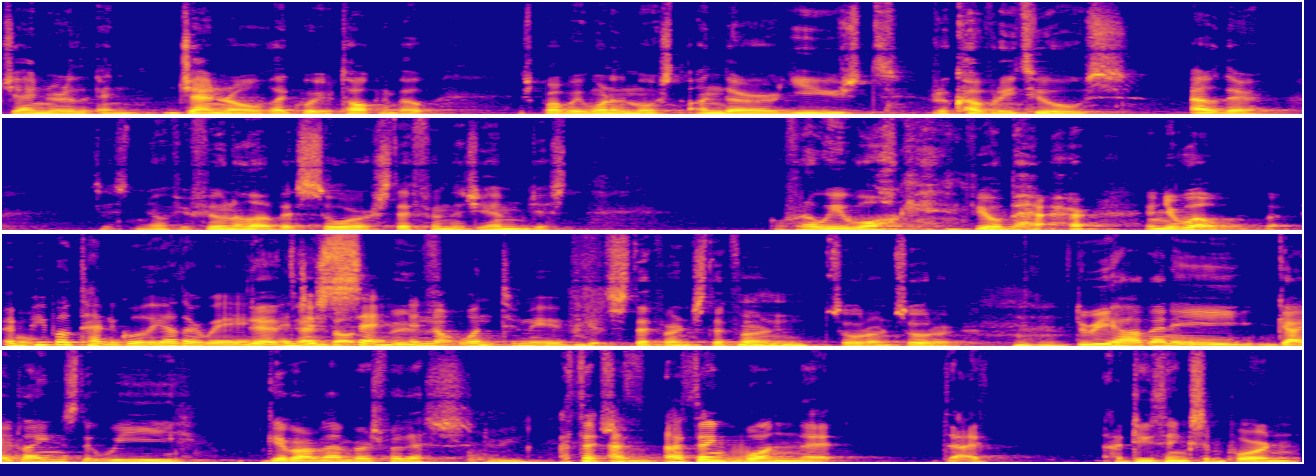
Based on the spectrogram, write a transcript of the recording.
general in general, like what you're talking about, is probably one of the most underused recovery tools out there. Just you know, if you're feeling a little bit sore, or stiff from the gym, just go for a wee walk and feel better, and you will. Like, And people tend to go the other way Yeah, and just sit and not want to move. and get stiffer and stiffer Mm-hmm. and sorer and sorer. Do we have any guidelines that we give our members for this? Do we I think I, th- I think one that that I, I do think is important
